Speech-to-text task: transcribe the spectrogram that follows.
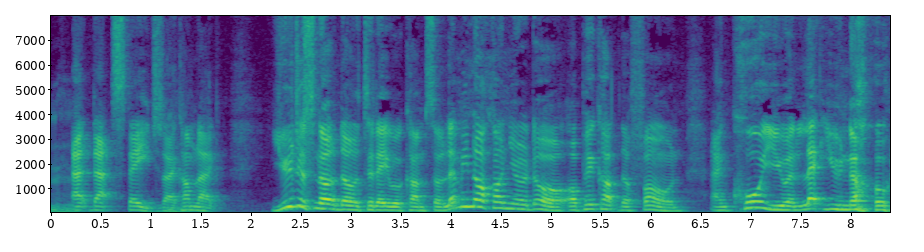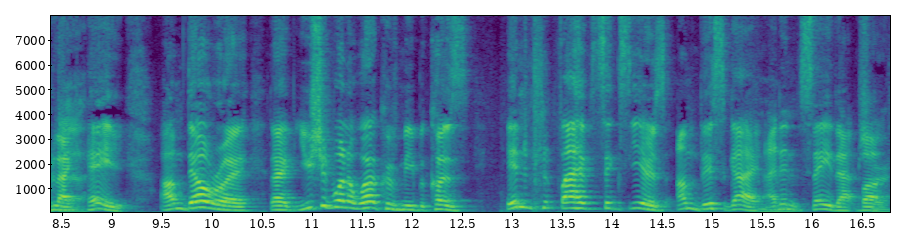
mm-hmm. at that stage. Like mm-hmm. I'm like, you just don't know today will come. So let me knock on your door or pick up the phone and call you and let you know, like, yeah. hey, I'm Delroy. Like you should want to work with me because in five, six years, I'm this guy. Mm-hmm. I didn't say that, but sure.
